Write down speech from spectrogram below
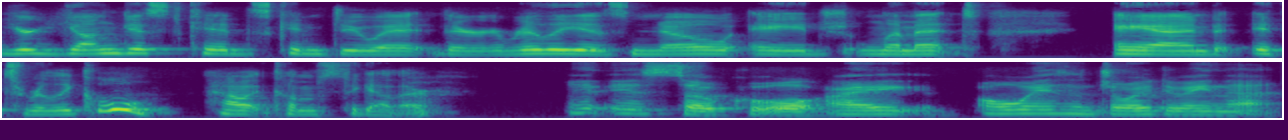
your youngest kids can do it. There really is no age limit. And it's really cool how it comes together. It is so cool. I always enjoy doing that.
